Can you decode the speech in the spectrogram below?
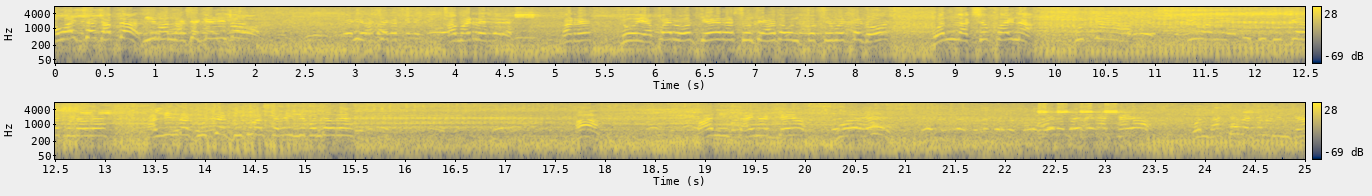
ಅವಾಚ್ಯ ಶಬ್ದ? ನೀನ್ ಒಂದ್ ಲಕ್ಷ ಕೇಳಿದ್ದು. ಮಾಡ್ರಿ. ಮಾಡ್ರಿ. ನೀವು F I R K R S ಅಂತ ಯಾವುದೋ ಒಂದು ಪಕ್ಷ ಮಾಡ್ಕೊಂಡು ಒಂದು ಲಕ್ಷ ರೂಪಾಯಿನ ದುಡ್ಡು ನೀವು ಅಲ್ಲಿ ಎಸ್ ಎಸ್ ದುಡ್ಡು ಕೇಳಕ್ ಬಿಡವ್ರೆ. ಅಲ್ಲಿಂದ ದುಡ್ಡು ದುಡ್ಡು ಮಾಡ್ತಾರೆ ಇಲ್ಲಿ ಬಂದವ್ರೆ. ಹಾ. ಬಾ ನೀವು ತಾಯಿನ ಕೇಳ ಒಂದು ಲಕ್ಷ ಬೇಕಲ್ಲ ನಿಮ್ಗೆ?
